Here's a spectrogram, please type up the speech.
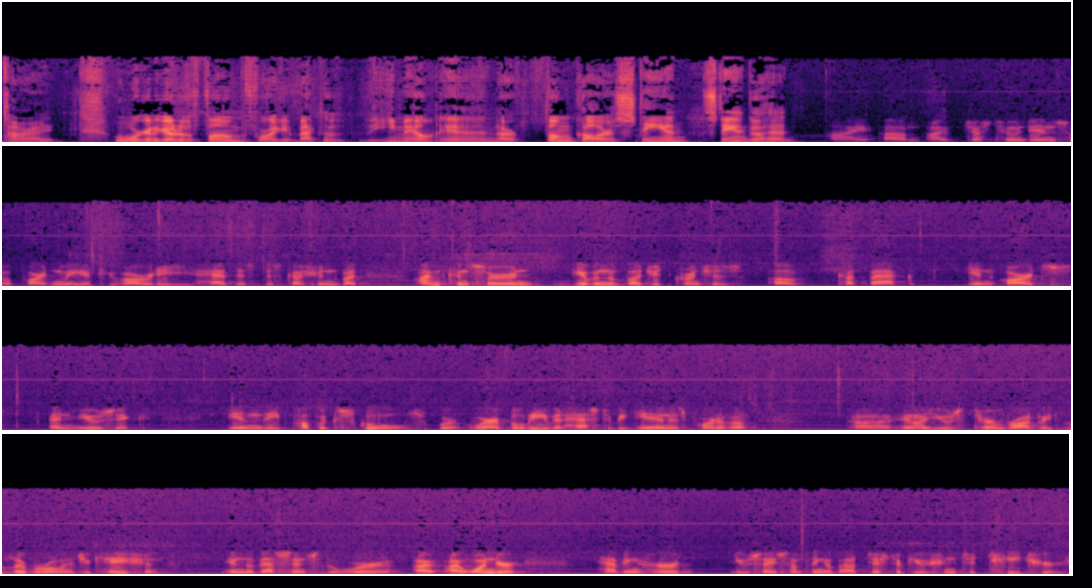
All right. Well, we're going to go to the phone before I get back to the email, and our phone caller is Stan. Stan, go ahead. Hi, um, I've just tuned in, so pardon me if you've already had this discussion, but I'm concerned, given the budget crunches, of cutback in arts and music in the public schools, where, where I believe it has to begin as part of a, uh, and I use the term broadly, liberal education in the best sense of the word. I, I wonder, having heard you say something about distribution to teachers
